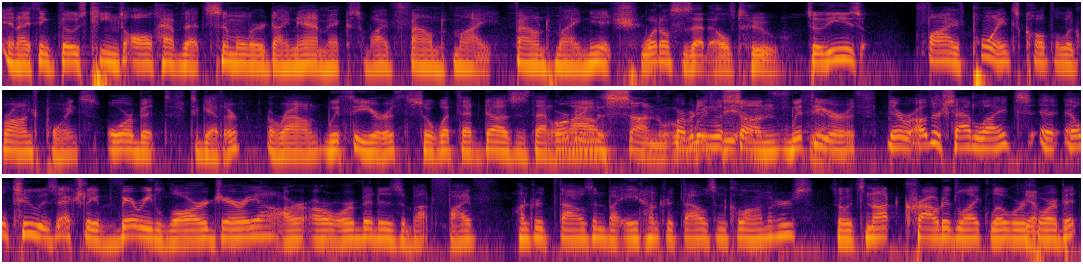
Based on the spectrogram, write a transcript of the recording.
And I think those teams all have that similar dynamic. So I've found my found my niche. what else is at L2? So these five points, called the Lagrange points, orbit together around with the Earth. So what that does is that Orbiting allows the sun orbiting with the, the sun Earth. with the Earth. There are other satellites. Uh, L2 is actually a very large area. Our our orbit is about five. 100,000 by 800,000 kilometers. So it's not crowded like low Earth Yep. orbit.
